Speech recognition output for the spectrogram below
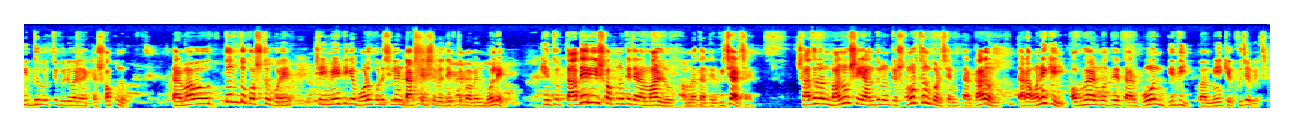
মধ্যবিত্ত পরিবারের একটা স্বপ্ন। তার মা বাবা অত্যন্ত কষ্ট করে সেই মেয়েটিকে বড় করেছিলেন, ডাক্তার হিসেবে দেখতে পাবেন বলে। কিন্তু তাদের এই স্বপ্নকে যারা মারলো, আমরা তাদের বিচার চাই। সাধারণ মানুষ এই আন্দোলনকে সমর্থন করেছেন, তার কারণ তারা অনেকেই অভয়ের মধ্যে তার বোন, দিদি বা মেয়েকে খুঁজে পেয়েছে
